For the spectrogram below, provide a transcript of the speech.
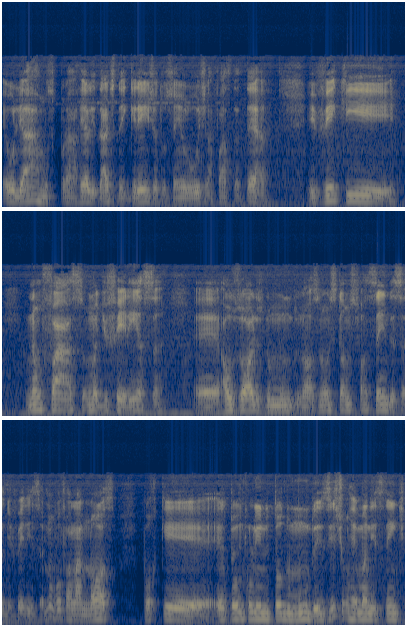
é olharmos para a realidade da igreja do Senhor hoje na face da terra e ver que não faz uma diferença é, aos olhos do mundo. Nós não estamos fazendo essa diferença. Eu não vou falar nós, porque eu estou incluindo todo mundo. Existe um remanescente,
